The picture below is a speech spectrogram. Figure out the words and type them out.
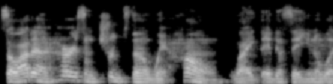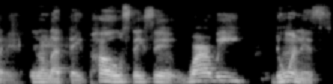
So I done heard some troops done went home. Like they didn't say, you know what, mm. they done left they post. They said, why are we doing this?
